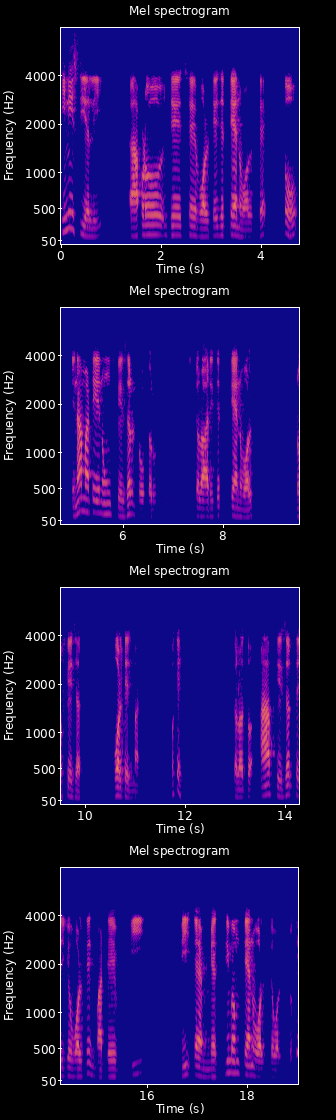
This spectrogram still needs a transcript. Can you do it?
ઇનિશિયલી આપણો જે છે વોલ્ટેજ એ ટેન વોલ્ટ છે. તો, એના માટે એનો હું ફેઝર ડ્રો કરું છું કે ચલો આ રીતે ટેન વોલ્ટનો ફેઝર છે, વોલ્ટેજ માટે. ઓકે? ચલો, તો આ ફેઝર થઈ ગયો વોલ્ટેજ માટે V V M maximum ten volt છે voltage, okay?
